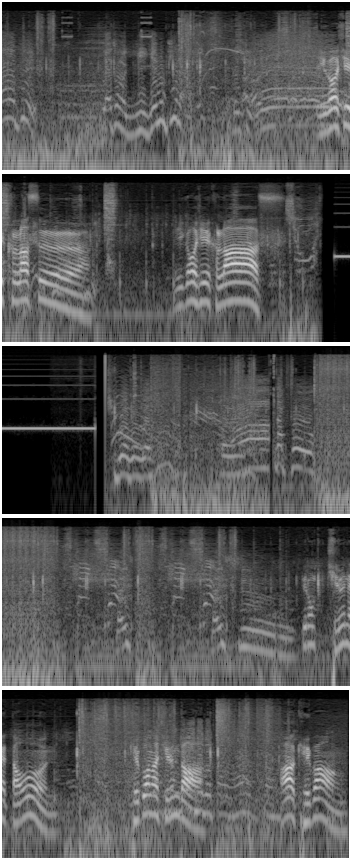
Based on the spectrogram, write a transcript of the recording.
하나 필야 잠깐 얘, 얘는 필 나이스. 오. 이것이 클라스. 이것이 클라스. 뭐야 뭐야 뭐야? 아, 나포. 나이스. 나이스. 삐롱 지르네 다운 개구 하나 지른다. 아 개방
